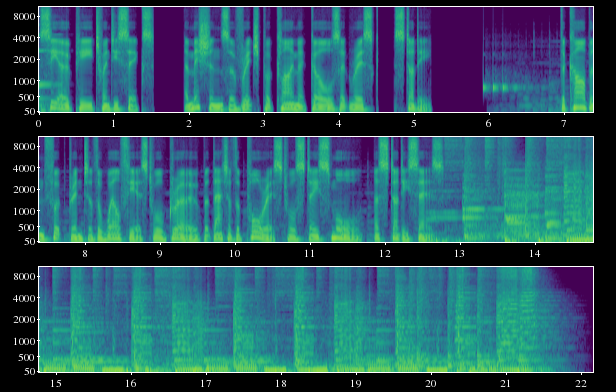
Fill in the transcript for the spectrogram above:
COP26 Emissions of rich put climate goals at risk, study. The carbon footprint of the wealthiest will grow but that of the poorest will stay small, a study says.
